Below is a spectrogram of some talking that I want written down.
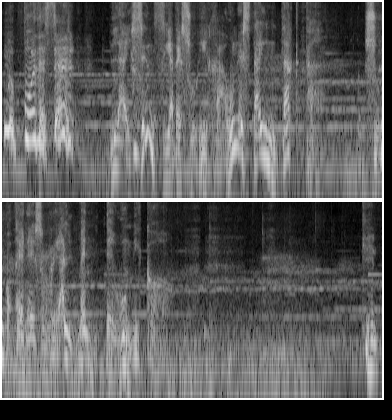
No puede ser. La esencia de su hija aún está intacta. Su poder es realmente único. ¿Quién...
